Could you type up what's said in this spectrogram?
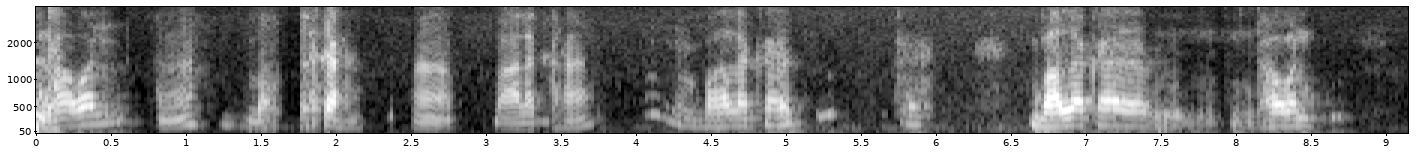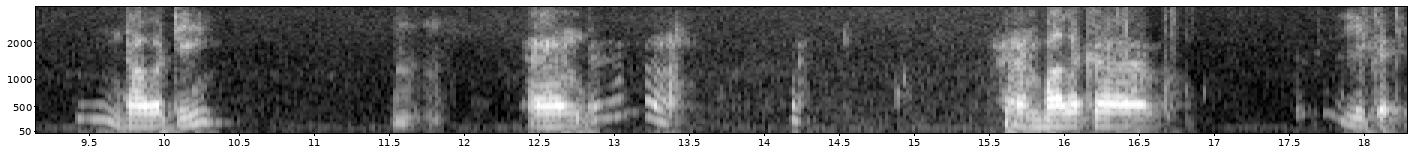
धावन् बालकः बालकः बालकः बालकः धावन् धावति and uh, बालकः लिखति।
